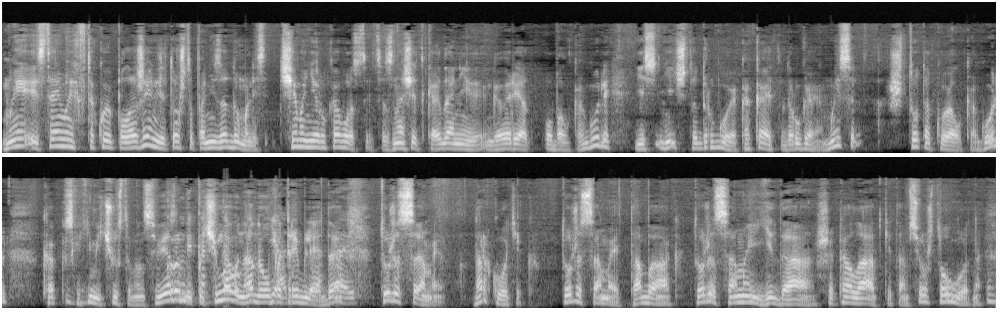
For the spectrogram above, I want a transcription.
Мы ставим их в такое положение для того, чтобы они задумались, чем они руководствуются. Значит, когда они говорят об алкоголе, есть нечто другое, какая-то другая мысль, что такое алкоголь, как, с какими чувствами он связан, Кроме и почему его надо употреблять. да, да? То же самое. Наркотик, то же самое табак, то же самое еда, шоколадки, там все что угодно. Угу.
